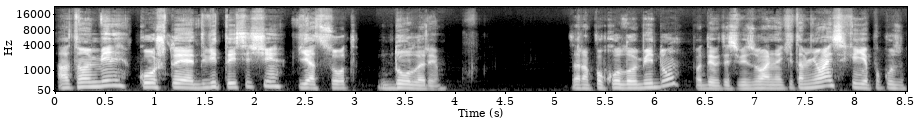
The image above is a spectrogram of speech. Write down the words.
Автомобіль коштує 2500 доларів. Зараз по колу обійду, подивитись візуально, які там нюансики є по кузову.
